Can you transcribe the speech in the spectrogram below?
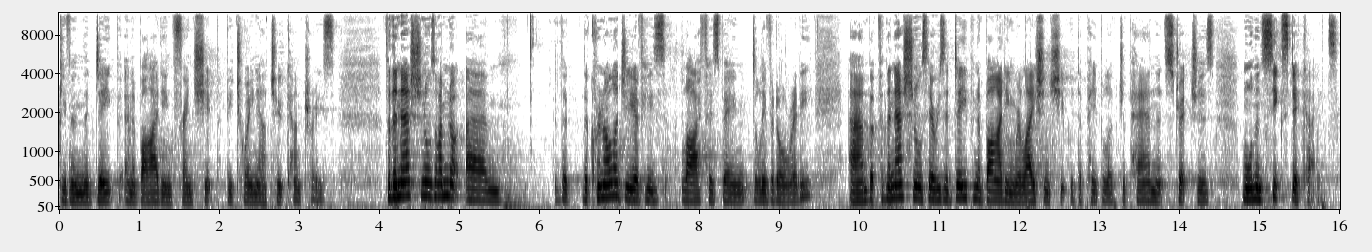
given the deep and abiding friendship between our two countries. For the Nationals, I'm not. Um, the, the, chronology of his life has been delivered already, um, but for the Nationals there is a deep and abiding relationship with the people of Japan that stretches more than six decades.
